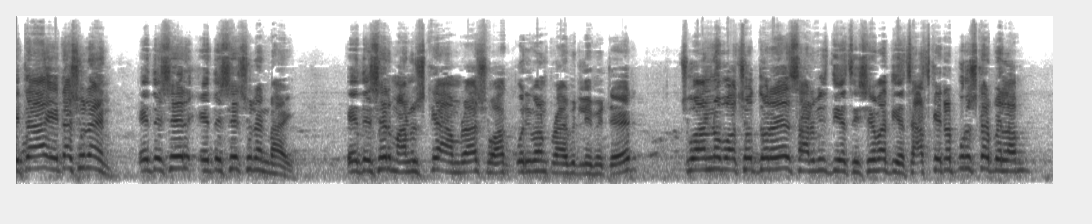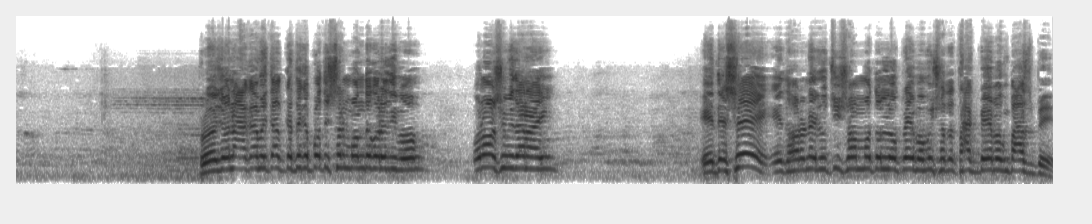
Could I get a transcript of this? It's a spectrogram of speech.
এটা এটা শুনেন, এদেশের এদেশের শুনেন ভাই, এদেশের মানুষকে আমরা সোহাগ পরিবহন প্রাইভেট লিমিটেড চুয়ান্ন বছর ধরে সার্ভিস দিয়েছি, সেবা দিয়েছে। আজকে এটা পুরস্কার পেলাম। প্রয়োজনে আগামীকালকে থেকে প্রতিষ্ঠান বন্ধ করে দিব। কোনো অসুবিধা নাই। এদেশে এ ধরনের রুচিসম্মত লোকরাই ভবিষ্যতে থাকবে এবং বাঁচবে।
